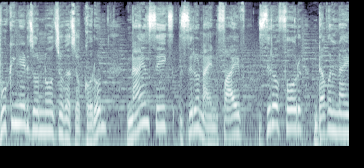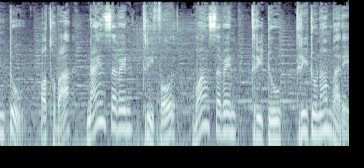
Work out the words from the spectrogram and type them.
বুকিংয়ের জন্য যোগাযোগ করুন nine six zero nine five zero four double nine two অথবা nine seven three four one seven three two three two নাম্বারে।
